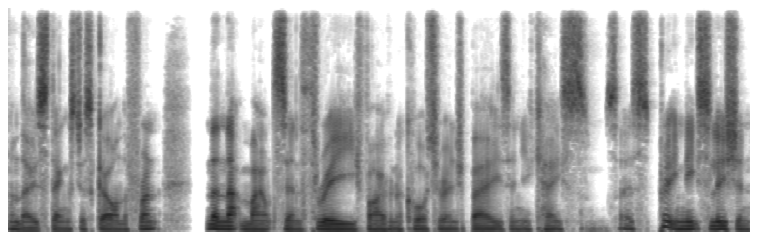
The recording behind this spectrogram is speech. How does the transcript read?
And those things just go on the front. And then that mounts in three five and a quarter inch bays in your case. So it's a pretty neat solution.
